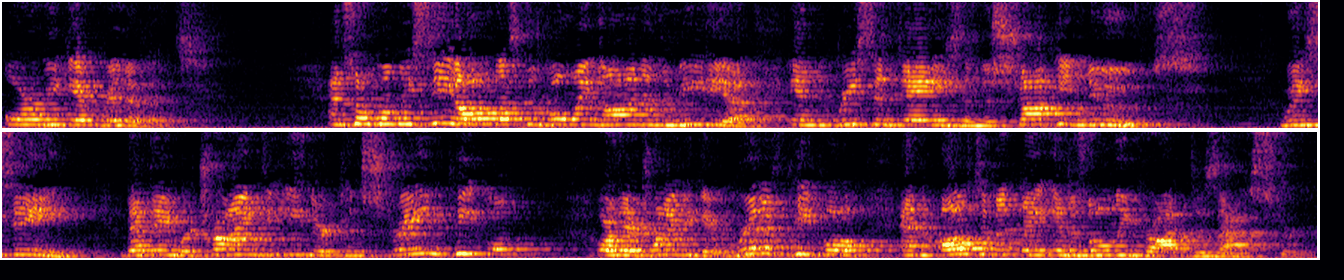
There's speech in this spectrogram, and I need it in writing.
or we get rid of it. And so when we see all that's been going on in the media in recent days in the shocking news, we see that they were trying to either constrain people or they're trying to get rid of people, and ultimately it has only brought disaster.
